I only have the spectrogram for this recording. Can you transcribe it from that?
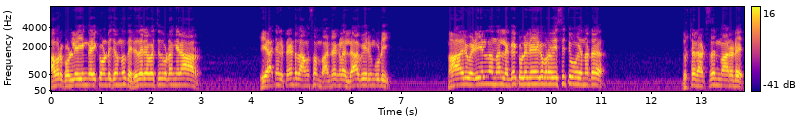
അവർ കൊള്ളിയും കൈക്കൊണ്ട് ചെന്ന് തെരുതര വെച്ച് തുടങ്ങിനാർ. ഈ ആജ്ഞ കിട്ടേണ്ട താമസം വാനരങ്ങൾ എല്ലാവരും കൂടി. നാല് വഴിയിൽ നിന്ന് ലങ്കയ്ക്കുള്ളിലേക്ക് പ്രവേശിച്ചു എന്നിട്ട് ദുഷ്ടരാക്ഷസന്മാരുടെ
